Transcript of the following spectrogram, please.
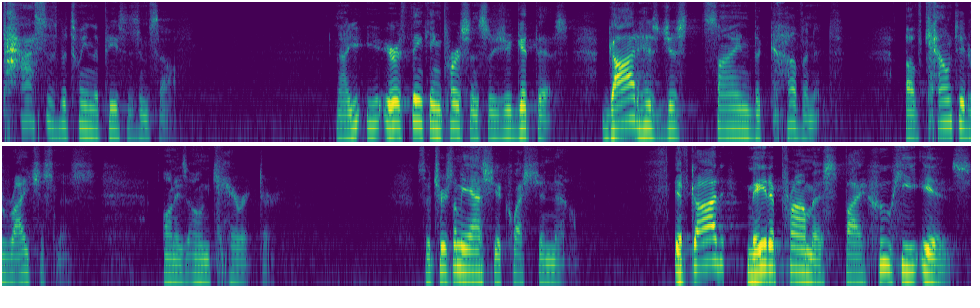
passes between the pieces himself. Now, you're a thinking person, so you get this. God has just signed the covenant of counted righteousness on his own character. So, church, let me ask you a question now. If God made a promise by who he is,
